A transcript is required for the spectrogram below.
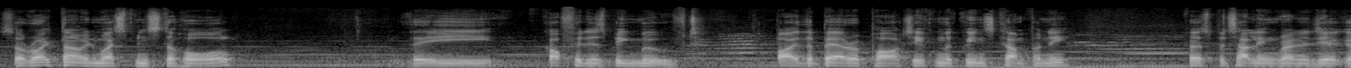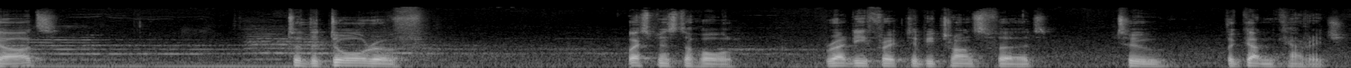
So right now in Westminster Hall, the coffin is being moved by the bearer party from the Queen's Company, 1st Battalion Grenadier Guards, to the door of Westminster Hall, ready for it to be transferred to the gun carriage.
